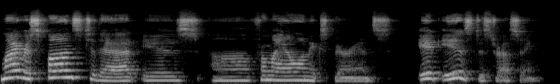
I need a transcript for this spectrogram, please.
My response to that is uh, from my own experience. It is distressing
